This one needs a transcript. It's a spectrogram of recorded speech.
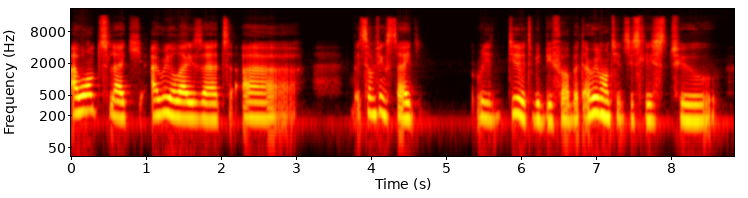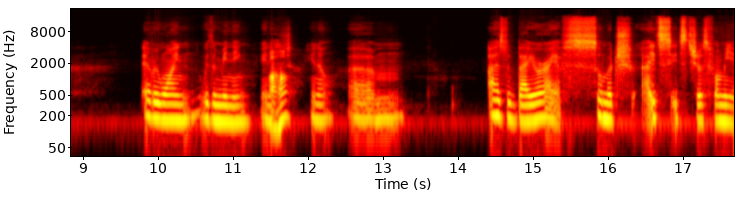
I want like I realize that uh, it's something that I really did it a bit before, but I really wanted this list to every wine with a meaning in Uh-huh. it. You know, um, as a buyer, I have so much. It's it's just for me.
